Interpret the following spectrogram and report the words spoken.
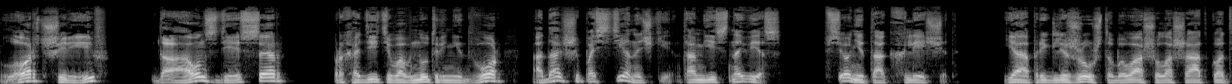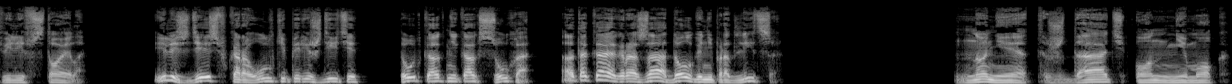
«Лорд-шериф? Да, он здесь, сэр. Проходите во внутренний двор, а дальше по стеночке, там есть навес. Все не так хлещет. Я пригляжу, чтобы вашу лошадку отвели в стойло. Или здесь, в караулке, переждите. Тут как-никак сухо, а такая гроза долго не продлится». Но нет, ждать он не мог.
